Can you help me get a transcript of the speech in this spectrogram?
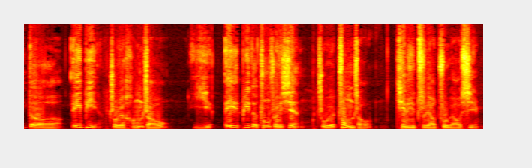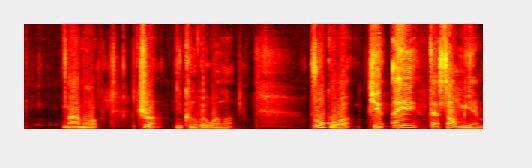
的 AB 作为横轴，以 AB 的中垂线作为纵轴，建立直角坐标系。那么这你可能会问了。如果点 A 在上面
